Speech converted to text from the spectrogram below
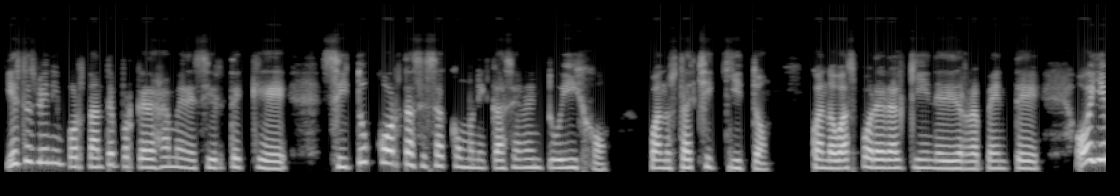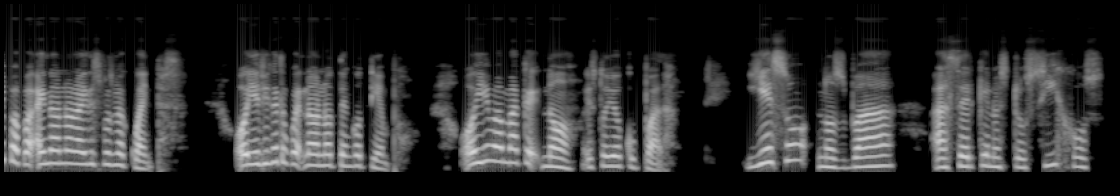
Y esto es bien importante porque déjame decirte que si tú cortas esa comunicación en tu hijo cuando está chiquito, cuando vas por él al kinder y de repente, oye papá, ay no, no, no, y después me cuentas. Oye, fíjate, no, no tengo tiempo. Oye mamá, que no, estoy ocupada. Y eso nos va a hacer que nuestros hijos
